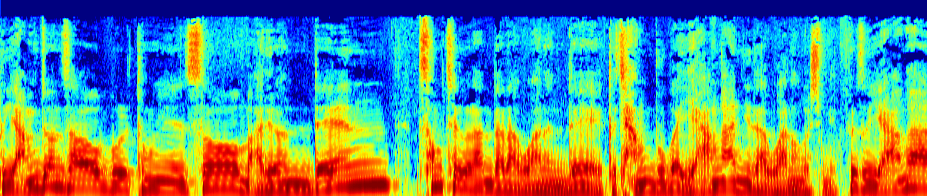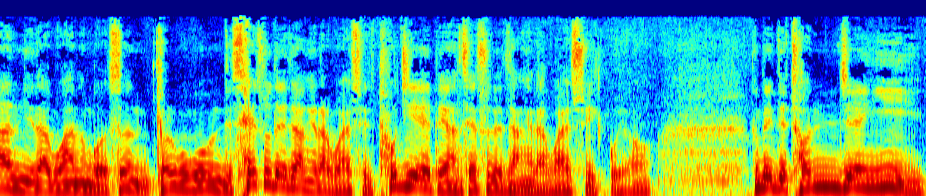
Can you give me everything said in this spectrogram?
그 양전 사업을 통해서 마련된 성책을 한다라고 하는데 그 장부가 양안이라고 하는 것입니다. 그래서 양안이라고 하는 것은 결국은 세수대장이라고 할 수 있, 토지에 대한 세수대장이라고 할 수 있고요. 근데 이제 전쟁이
